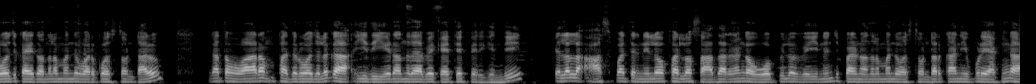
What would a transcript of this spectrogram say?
రోజుకు ఐదు వందల మంది వరకు వస్తుంటారు. గత వారం పది రోజులుగా ఇది ఏడు వందల యాభైకి అయితే పెరిగింది. పిల్లల ఆసుపత్రి నిలోఫర్లో సాధారణంగా ఓపీలో వెయ్యి నుంచి పన్నెండు వందల మంది వస్తుంటారు. కానీ ఇప్పుడు ఏకంగా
